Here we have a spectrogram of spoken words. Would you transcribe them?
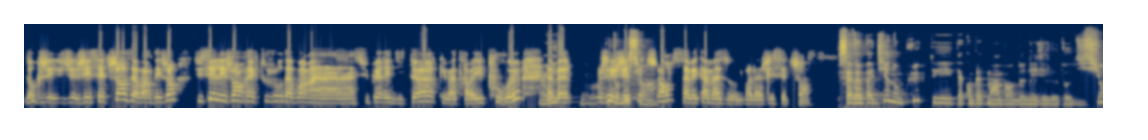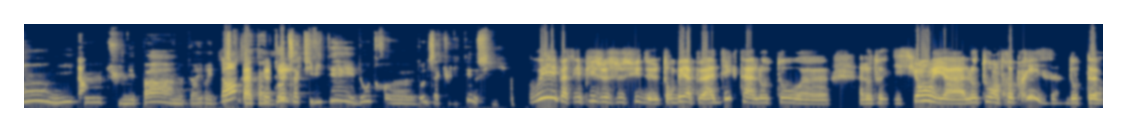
Donc j'ai cette chance d'avoir des gens. Tu sais, les gens rêvent toujours d'avoir un, super éditeur qui va travailler pour eux. Eh ben, j'ai cette chance avec Amazon. Voilà, j'ai cette chance. Ça ne veut pas dire non plus que tu as complètement abandonné l'auto-édition, ni que tu n'es pas un auteur hybride. Non, tu as, d'autres activités et d'autres euh, d'autres actualités aussi. Oui, parce et puis je, je suis tombée un peu addict à l'auto euh, à l'auto-édition et à l'auto-entreprise d'auteur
